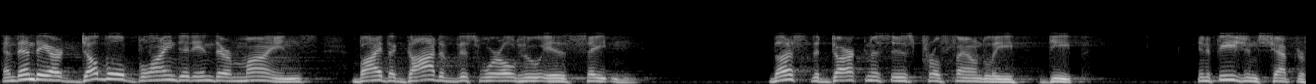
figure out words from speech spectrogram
and then they are double blinded in their minds by the God of this world, who is Satan. Thus, the darkness is profoundly deep. In Ephesians chapter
